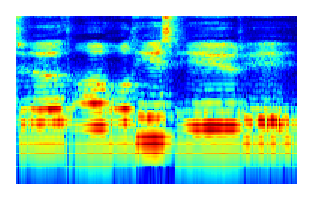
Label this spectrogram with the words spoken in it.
to the Holy Spirit,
